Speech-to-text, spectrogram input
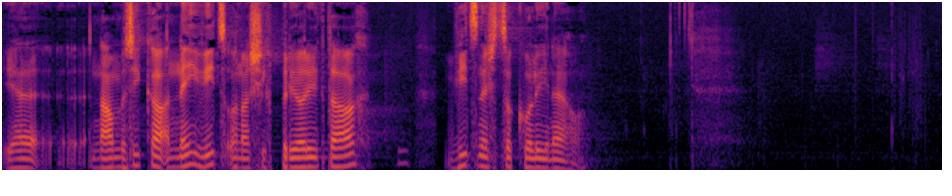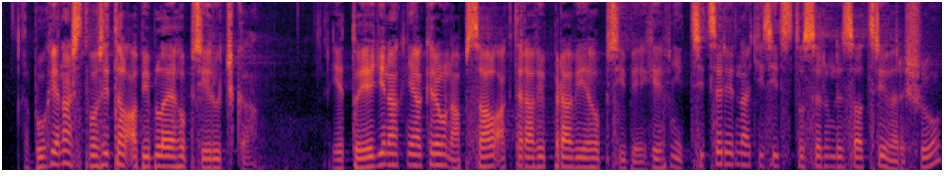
je, nám říká nejvíc o našich prioritách, víc než cokoliv jiného. Bůh je náš stvořitel a Bible je jeho příručka. Je to jediná kniha, kterou napsal a která vypraví jeho příběh. Je v ní 31 173 veršů,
